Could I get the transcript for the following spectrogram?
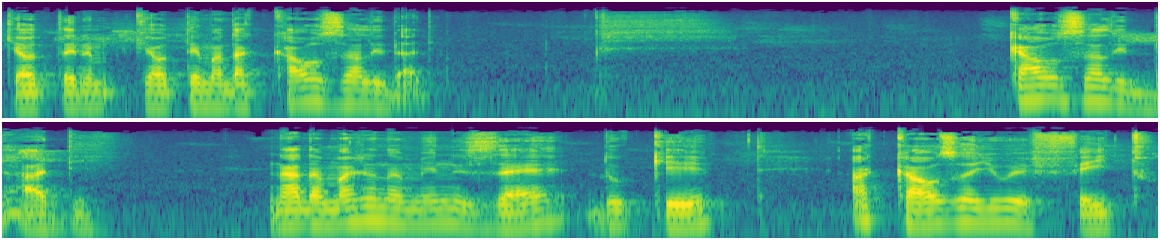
que é o tema, que é o tema da causalidade. Causalidade nada mais nada menos é do que a causa e o efeito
